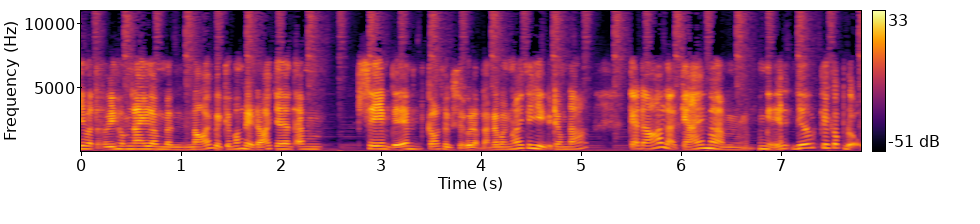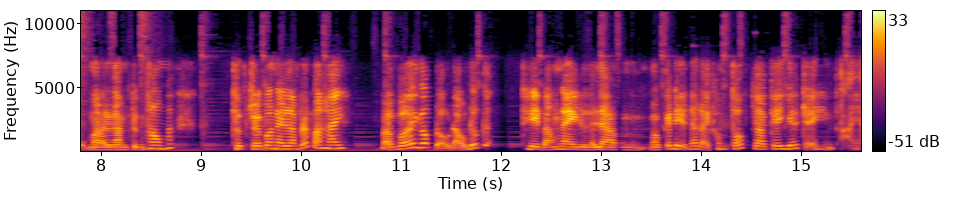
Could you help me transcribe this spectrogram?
Nhưng mà tại vì hôm nay là mình nói về cái vấn đề đó, cho nên em xem để em coi thực sự là bạn đang nói cái gì ở trong đó. Cái đó là cái mà nghĩa với cái góc độ mà làm truyền thông á, thực sự bạn này làm rất là hay và với góc độ đạo đức thì bạn này lại làm một cái điều nó lại không tốt cho cái giới trẻ hiện tại.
